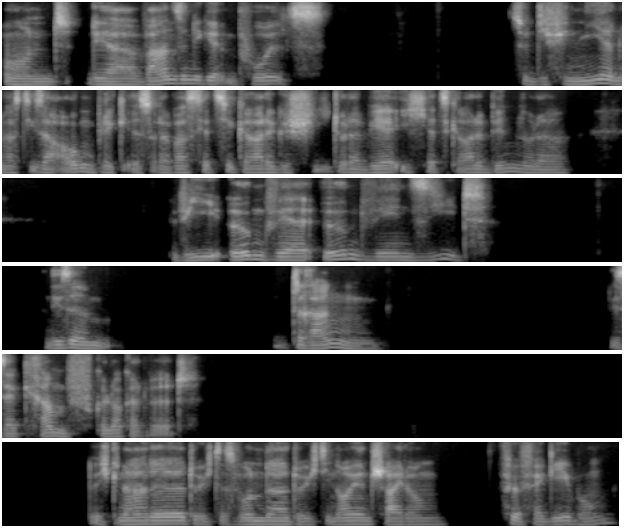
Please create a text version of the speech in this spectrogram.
Und der wahnsinnige Impuls zu definieren, was dieser Augenblick ist oder was jetzt hier gerade geschieht oder wer ich jetzt gerade bin oder wie irgendwer irgendwen sieht. Dieser Drang, dieser Krampf gelockert wird. Durch Gnade, durch das Wunder, durch die neue Entscheidung für Vergebung.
